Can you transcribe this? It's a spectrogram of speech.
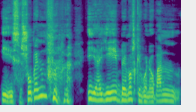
y se suben y allí vemos que, bueno, van...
